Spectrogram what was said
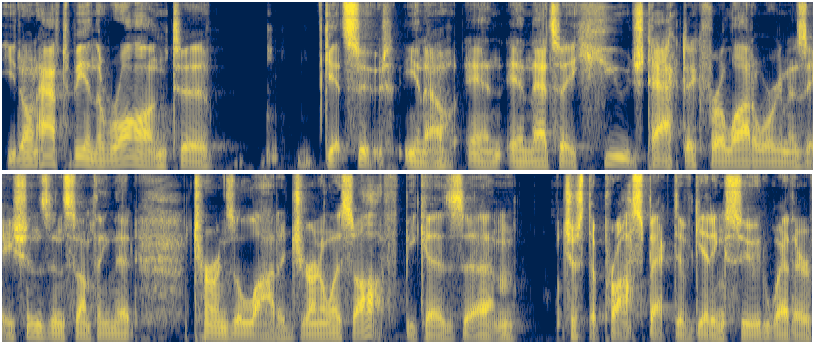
you don't have to be in the wrong to get sued, you know, and and that's a huge tactic for a lot of organizations and something that turns a lot of journalists off because um, just the prospect of getting sued, whether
